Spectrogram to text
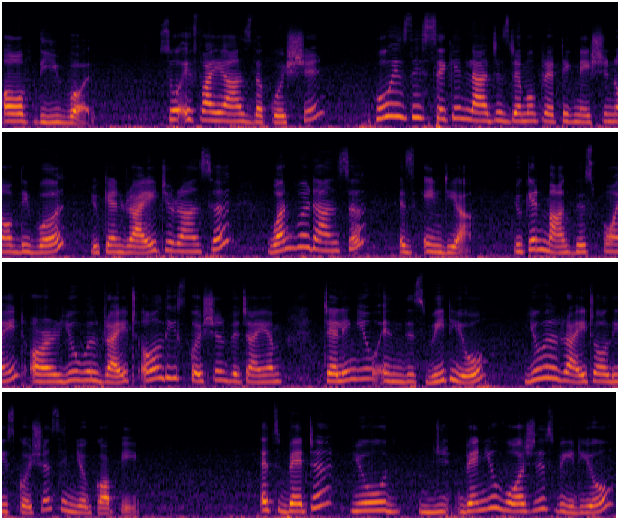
of the world. So, if I ask the question, who is the second largest democratic nation of the world? You can write your answer. One word answer is India. You can mark this point or you will write all these questions which I am telling you in this video. You will write all these questions in your copy. It's better you when you watch this video,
